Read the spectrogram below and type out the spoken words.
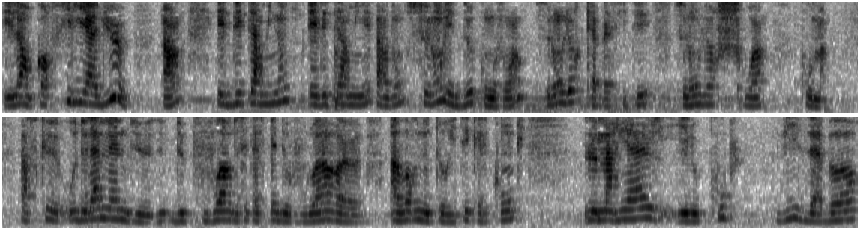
et là encore s'il y a lieu, est, déterminé pardon, selon les deux conjoints, selon leurs capacités, selon leurs choix communs. Parce que au-delà même de, pouvoir, de cet aspect de vouloir euh, avoir une autorité quelconque, le mariage et le couple visent d'abord,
